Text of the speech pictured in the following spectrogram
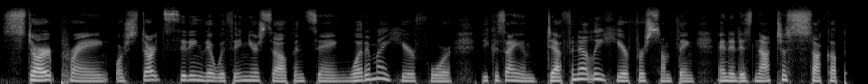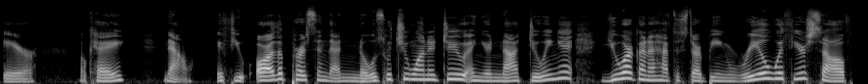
start praying, or start sitting there within yourself and saying, What am I here for? Because I am definitely here for something, and it is not to suck up air. Okay? Now, if you are the person that knows what you want to do and you're not doing it, you are going to have to start being real with yourself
